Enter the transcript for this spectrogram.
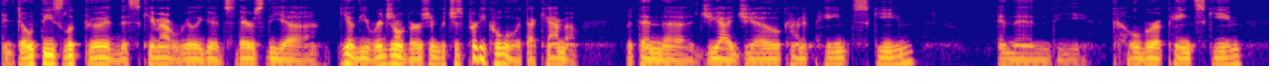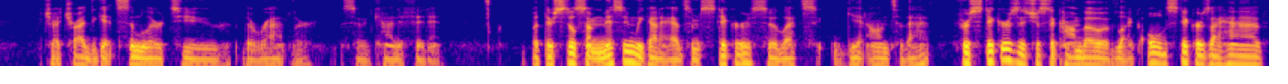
And don't these look good? This came out really good. So there's the uh, you know the original version which is pretty cool with that camo but then the gi joe kind of paint scheme and then the cobra paint scheme which i tried to get similar to the rattler so it kind of fit in. But there's still something missing. We got to add some stickers so let's get on to that for stickers, it's just a combo of like old stickers I have.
